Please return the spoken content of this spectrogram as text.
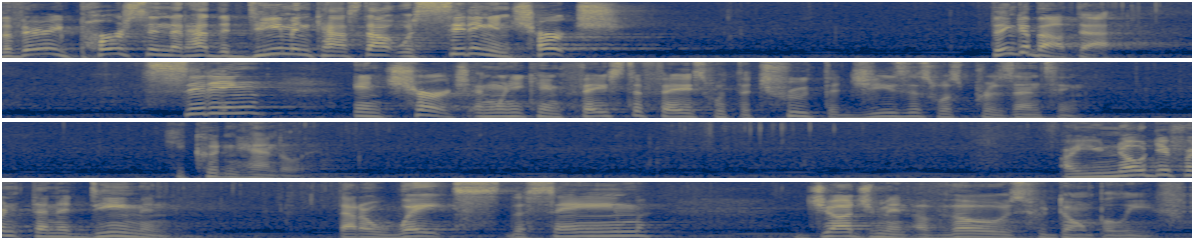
the very person that had the demon cast out was sitting in church. Think about that. Sitting in church, and when he came face to face with the truth that Jesus was presenting, he couldn't handle it. Are you no different than a demon that awaits the same judgment of those who don't believe?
